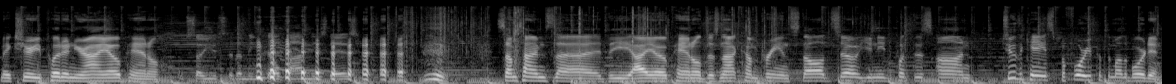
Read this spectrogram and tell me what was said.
Make sure you put in your I.O. panel. I'm so used to them being built on these days. Sometimes uh, the I.O. panel does not come pre-installed, so you need to put this on to the case before you put the motherboard in.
